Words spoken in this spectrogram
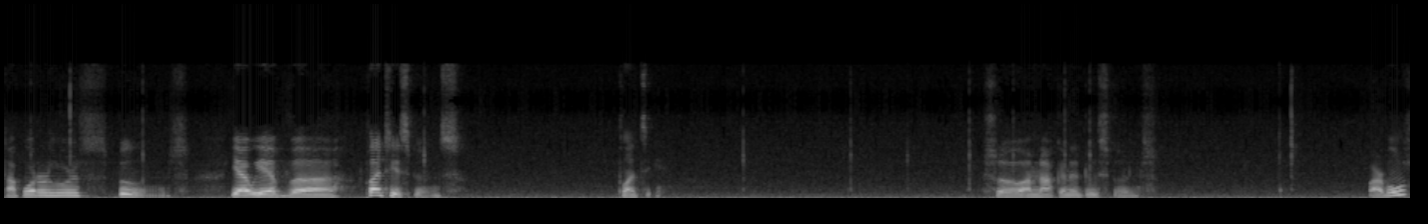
Top water lures, spoons. Yeah, we have uh, plenty of spoons. Plenty. So I'm not gonna do spoons. Barbels?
